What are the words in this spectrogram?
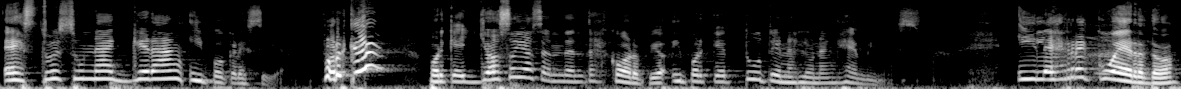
esto es una gran hipocresía. ¿Por qué? Porque yo soy ascendente Escorpio y porque tú tienes luna en Géminis. Y les recuerdo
